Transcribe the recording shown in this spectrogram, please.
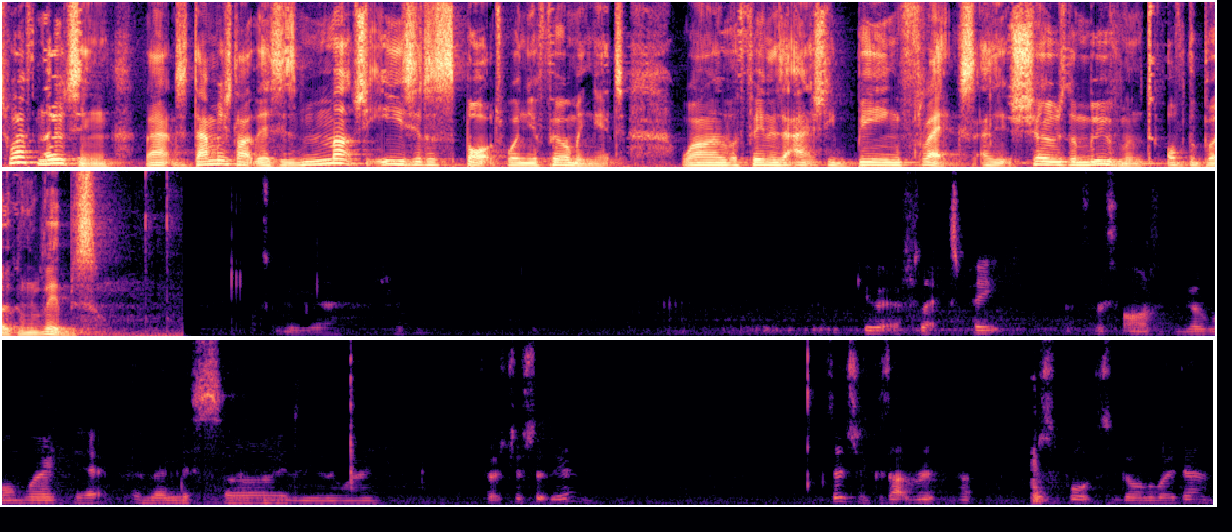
It's worth noting that damage like this is much easier to spot when you're filming it, while the fin is actually being flexed as it shows the movement of the broken ribs. Give it a flex, Pete. That's as far as I can go one way Yeah, and then this side. and the other way. So it's just at the end. It's interesting because that, that support doesn't go all the way down.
